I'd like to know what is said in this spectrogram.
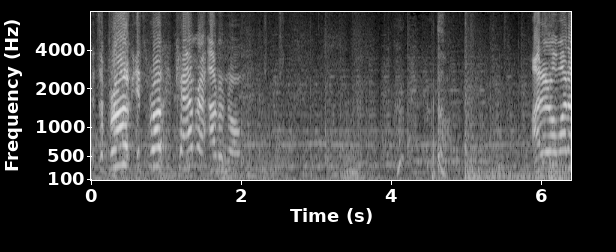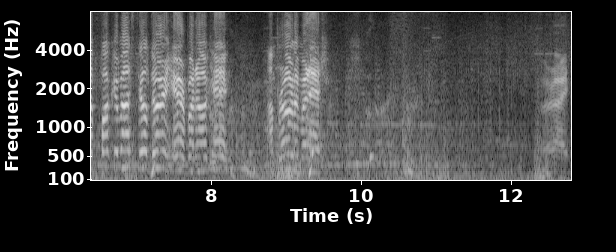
It's a broke, it's broken camera. I don't know. I don't know what the fuck am I still doing here, but okay. I'm rolling with it. Alright.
